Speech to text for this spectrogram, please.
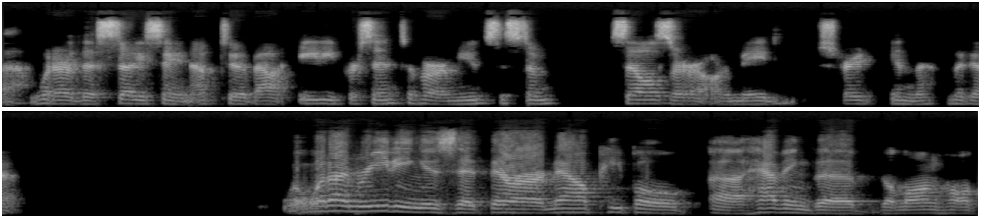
Uh, what are the studies saying? Up to about 80% of our immune system cells are, are made straight in the, the gut. Well, what I'm reading is that there are now people uh, having the, the long haul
